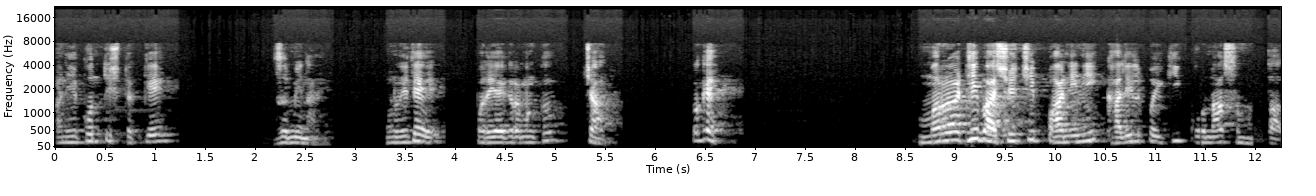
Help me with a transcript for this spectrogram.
आणि एकोणतीस टक्के जमीन आहे. म्हणून इथे पर्याय क्रमांक चार. ओके? मराठी भाषेची पाणीनी खालीलपैकी कोणास म्हणतात?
